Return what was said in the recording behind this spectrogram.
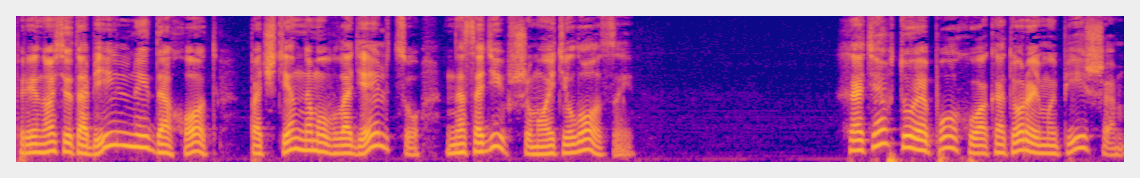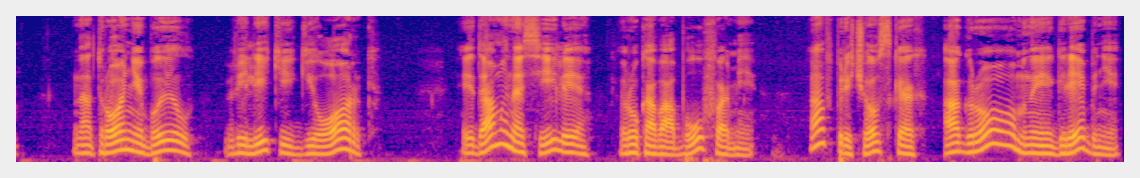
приносит обильный доход почтенному владельцу, насадившему эти лозы. Хотя в ту эпоху, о которой мы пишем, на троне был великий Георг, и дамы носили рукава буфами, а в прическах огромные гребни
